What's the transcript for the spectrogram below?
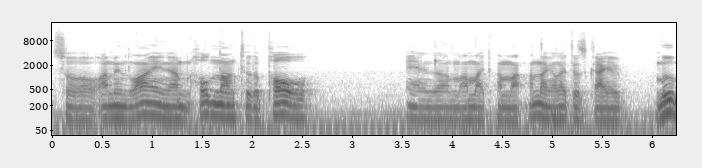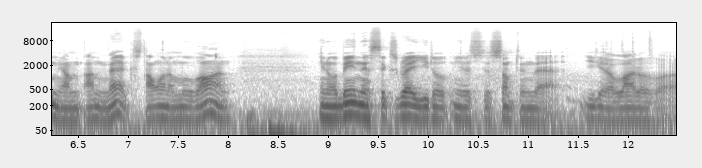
So I'm in line and I'm holding on to the pole, and um, I'm like, I'm not, I'm not gonna let this guy move me. I'm, I'm next. I want to move on. You know, being in sixth grade, you don't. You know, it's just something that you get a lot of. Uh,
